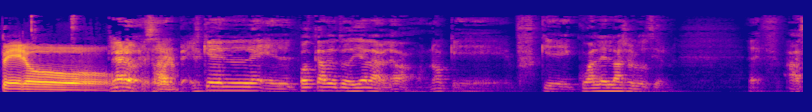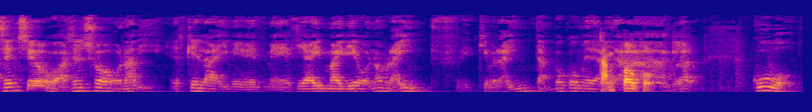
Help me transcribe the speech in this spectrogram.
Pero. Claro, es, que el, podcast de otro día le hablábamos, ¿no? Que, que cuál es la solución. ¿Asensio o Asensio o nadie? Es que la, y me, decía Isma y Diego, no, Brahim. Que Brahim tampoco me da. Tampoco. claro. Cubo.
